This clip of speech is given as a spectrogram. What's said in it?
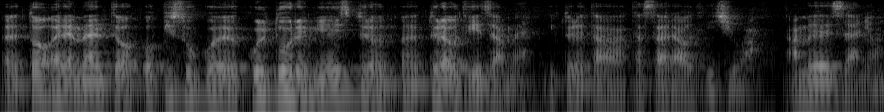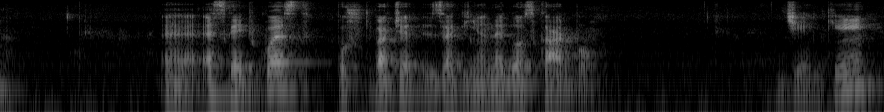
e, to elementy op- opisu kultury miejsc, które, e, które odwiedzamy i które ta, ta Sara odwiedziła, a my za nią. E, Escape Quest, poszukiwacze zaginionego skarbu. Dzięki.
